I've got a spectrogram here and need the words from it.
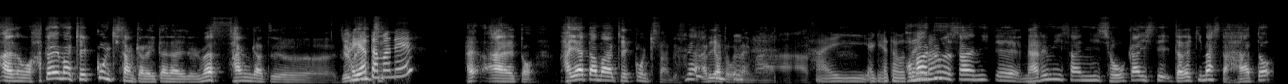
あの、畑山結婚期さんからいただいております。3月19日。はやたまねはえっと、早玉結婚期さんですね。ありがとうございます。はい、ありがとうごコざいます。マグーさんにて、なるみさんに紹介していただきましたハート、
